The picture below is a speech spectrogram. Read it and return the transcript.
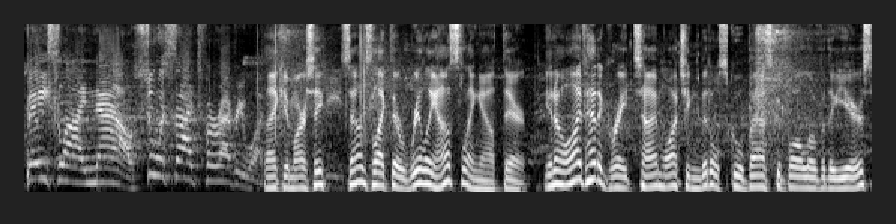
Baseline now. Suicides for everyone. Thank you, Marcy. Sounds like they're really hustling out there. You know, I've had a great time watching middle school basketball over the years.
